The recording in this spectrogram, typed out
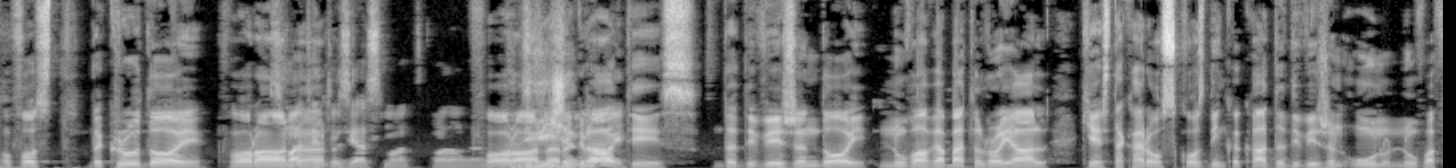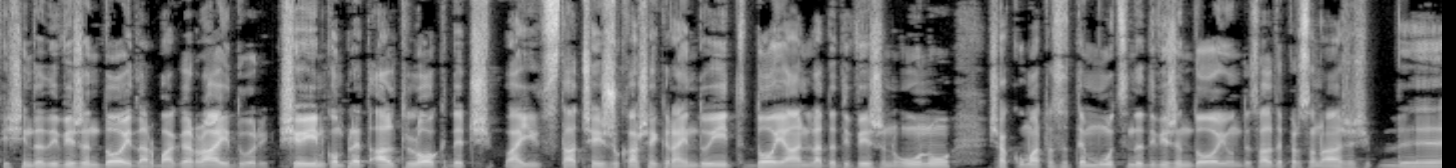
au fost The Crew 2, For Foarte Honor, entuziasmat. For Honor. For Honor Division 2. gratis, The Division 2, nu va avea Battle Royale, chestia care o scos din căcat The Division 1, nu va fi și în The Division 2, dar bagă raiduri și e în complet alt loc, deci ai stat și ai jucat și ai grinduit 2 ani la The Division 1 și acum trebuie să te muți în The Division 2 unde sunt alte personaje și... Bleh.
